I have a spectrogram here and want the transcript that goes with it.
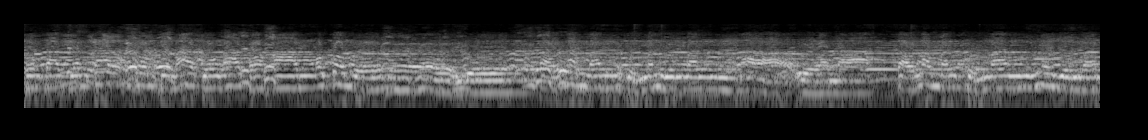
เมื่อไปเสียงการเสียงก้าเสียงหาจงหาขอหานมันก็เหมือนอยู่เต่าน้ำมันขุนมันยุงมันอ่าเอือนาเต่าน้ำมันขุนมันยุงมัน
